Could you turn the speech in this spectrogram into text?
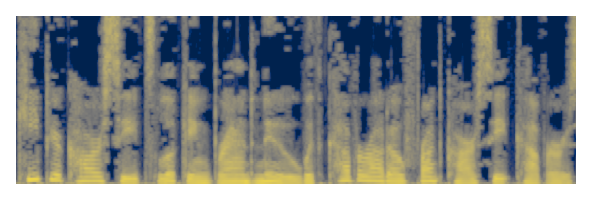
Keep your car seats looking brand new with Coverado front car seat covers.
